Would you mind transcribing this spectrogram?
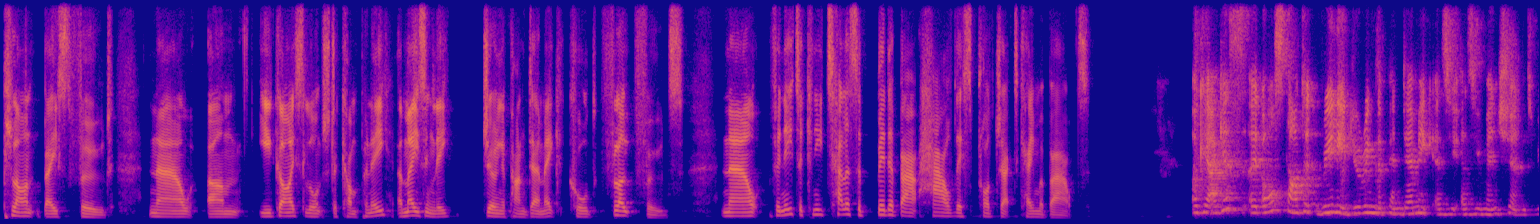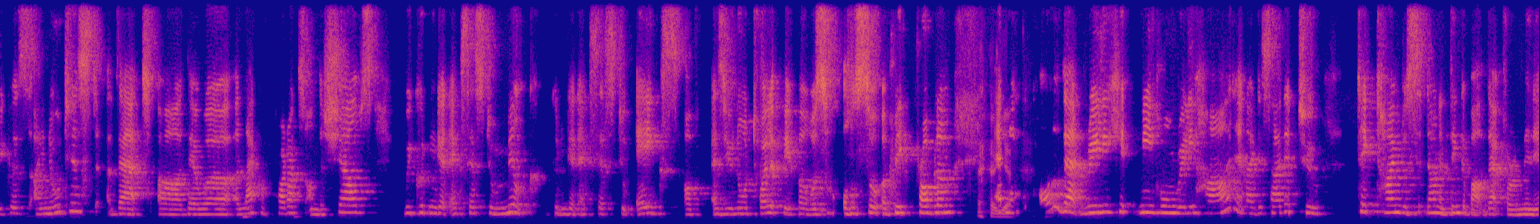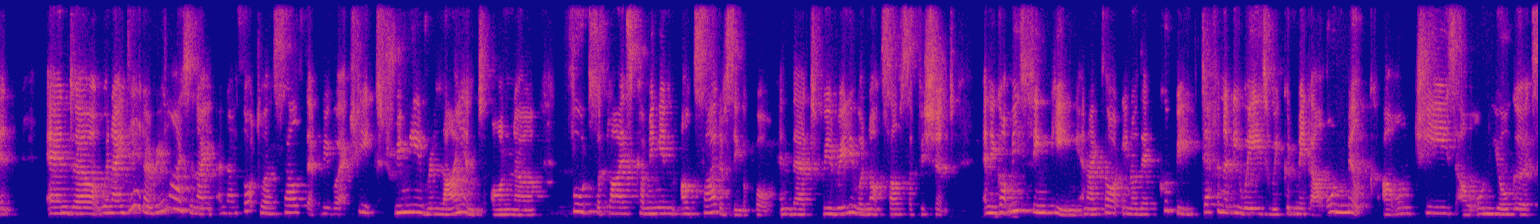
plant based food. Now, um, you guys launched a company, amazingly, during a pandemic called Float Foods. Now, Vinita, can you tell us a bit about how this project came about? Okay, I guess it all started really during the pandemic, as you, as you mentioned, because I noticed that uh, there were a lack of products on the shelves. We couldn't get access to milk, couldn't get access to eggs. Of, as you know, toilet paper was also a big problem. And yeah. all of that really hit me home really hard. And I decided to take time to sit down and think about that for a minute and uh, when I did, I realized and I, and I thought to myself that we were actually extremely reliant on uh, food supplies coming in outside of Singapore and that we really were not self sufficient. And it got me thinking, and I thought, you know, there could be definitely ways we could make our own milk, our own cheese, our own yogurts,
